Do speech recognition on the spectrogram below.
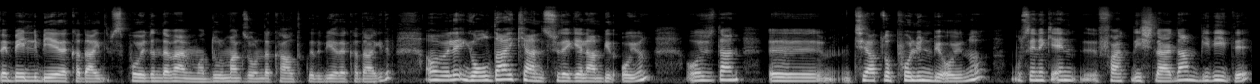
ve belli bir yere kadar gidip spoilerını da vermem ama durmak zorunda kaldıkları bir yere kadar gidip ama böyle yoldayken süre gelen bir oyun. O yüzden e, tiyatro Pol'ün bir oyunu. Bu seneki en farklı işlerden biriydi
